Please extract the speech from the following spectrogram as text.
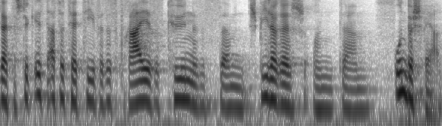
Gesagt, das Stück ist assoziativ, es ist frei, es ist kühn, es ist ähm, spielerisch und ähm, unbeschwert.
